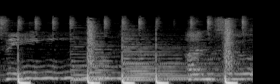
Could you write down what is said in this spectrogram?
seen unto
